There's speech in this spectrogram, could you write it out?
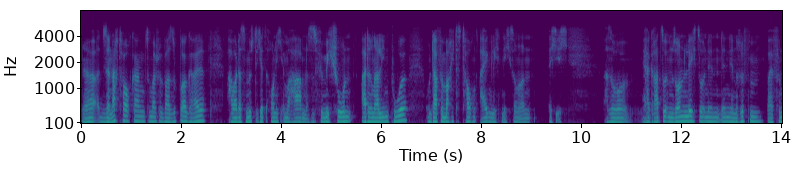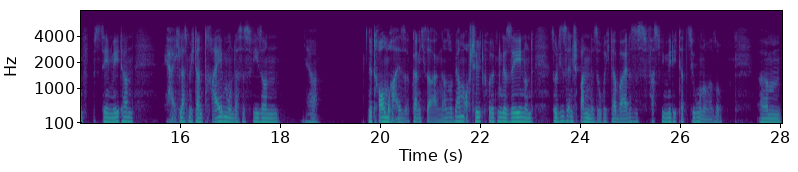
Ne? Dieser Nachttauchgang zum Beispiel war super geil, aber das müsste ich jetzt auch nicht immer haben. Das ist für mich schon Adrenalin pur und dafür mache ich das Tauchen eigentlich nicht, sondern ich, ich also ja, gerade so im Sonnenlicht, so in den, in den Riffen bei fünf bis zehn Metern, ja, ich lasse mich dann treiben und das ist wie so ein, ja, eine Traumreise, kann ich sagen. Also wir haben auch Schildkröten gesehen und so dieses Entspannende suche ich dabei. Das ist fast wie Meditation oder so. Ähm,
